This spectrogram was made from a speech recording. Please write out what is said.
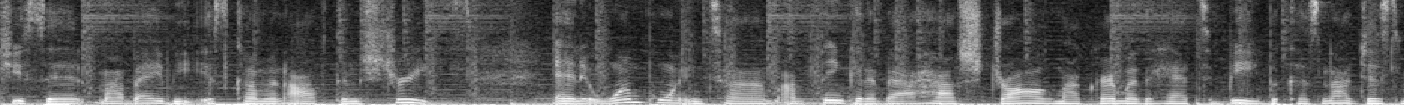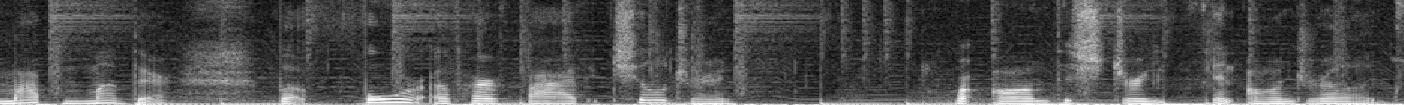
She said, My baby is coming off them streets. And at one point in time, I'm thinking about how strong my grandmother had to be because not just my mother, but four of her five children were on the streets and on drugs.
